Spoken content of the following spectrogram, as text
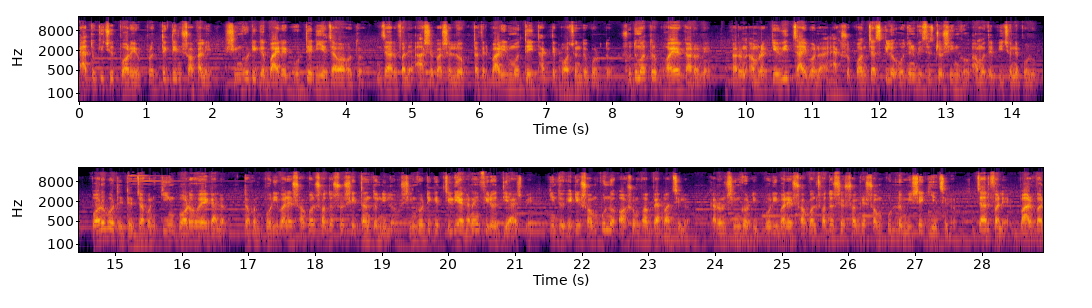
এত কিছুর পরেও প্রত্যেক দিন সকালে সিংহটিকে বাইরে ঘুরতে নিয়ে যাওয়া হতো, যার ফলে আশেপাশের লোক তাদের বাড়ির মধ্যেই থাকতে পছন্দ করত, শুধুমাত্র ভয়ের কারণে। কারণ আমরা কেউই চাইব না একশো পঞ্চাশ কিলো ওজন বিশিষ্ট সিংহ আমাদের পিছনে পড়ুক। পরবর্তীতে যখন কিং বড় হয়ে গেল, তখন পরিবারের সকল সদস্য সিদ্ধান্ত নিল, সিংহটিকে চিড়িয়াখানায় ফেরত দিয়ে আসবে। কিন্তু এটি সম্পূর্ণ অসম্ভব ব্যাপার ছিল। কারণ সিংহটি পরিবারের সকল সদস্যের সঙ্গে সম্পূর্ণ মিশে গিয়েছিল, যার ফলে বারবার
